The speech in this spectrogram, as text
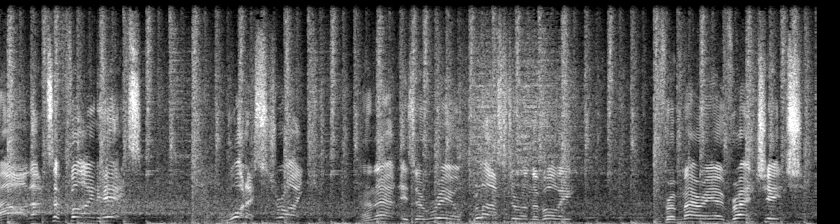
Ah, that's a fine hit. What a strike. And that is a real blaster on the volley from Mario Vrancic.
